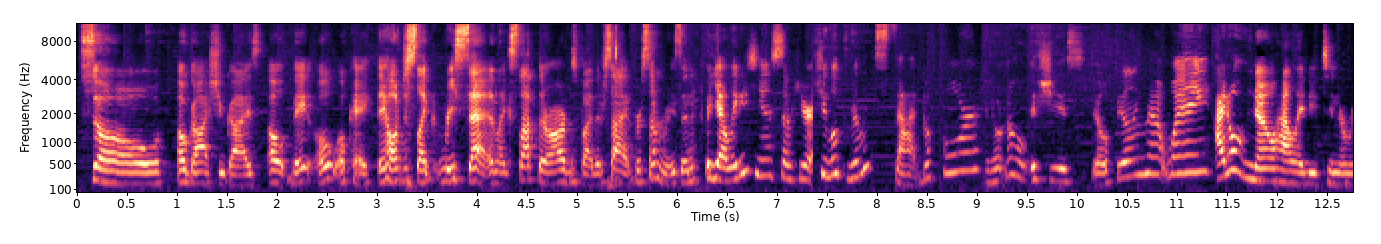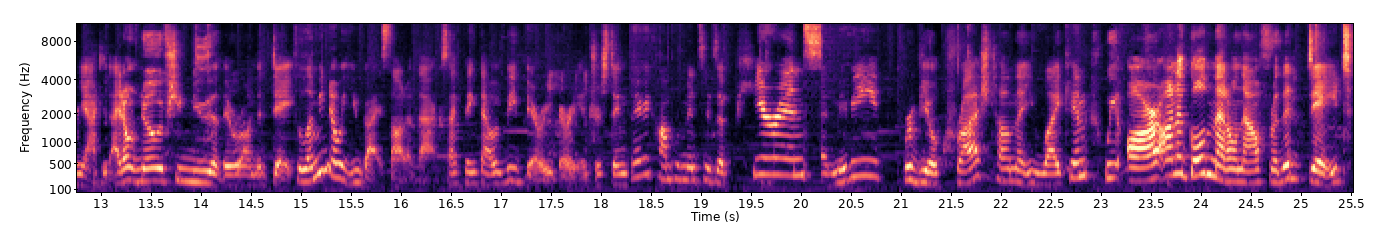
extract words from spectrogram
So, oh gosh, you guys. Oh, they, oh, okay. They all just like reset and like slap their arms by their side for some reason. But yeah, Lady Tina's still here. She looked really sad before. I don't know if she is still feeling that way. I don't know how Lady Tina reacted. I don't know if she knew that they were on the date. So let me know what you guys thought of that because I think that would be very, very interesting. Maybe compliment his appearance and maybe reveal crush, tell him that you like him. We are on a gold medal now for the date.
